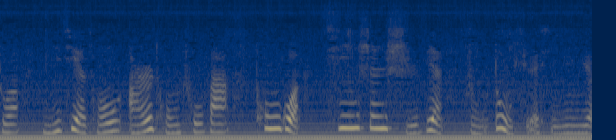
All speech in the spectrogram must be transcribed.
说，一切从儿童出发，通过亲身实践，主动学习音乐。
